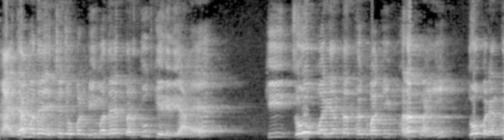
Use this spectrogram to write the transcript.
कायद्यामध्ये एकशे चोपन्न बी मध्ये तरतूद केलेली आहे की जोपर्यंत थकबाकी भरत नाही तोपर्यंत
